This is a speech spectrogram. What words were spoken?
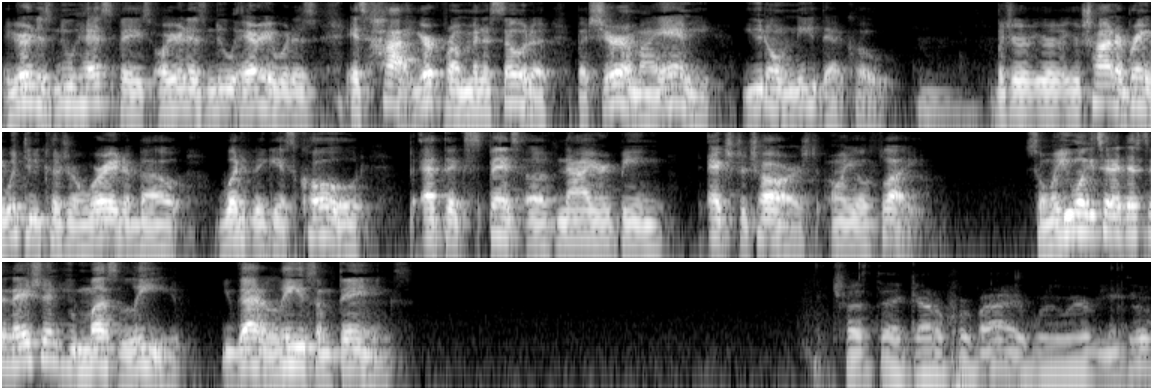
If you're in this new headspace or you're in this new area where it's it's hot, you're from Minnesota, but you're in Miami, you don't need that coat. But you're, you're you're trying to bring it with you because you're worried about what if it gets cold at the expense of now you're being extra charged on your flight. So when you want to get to that destination, you must leave. You got to leave some things. Trust that God will provide wherever you go.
